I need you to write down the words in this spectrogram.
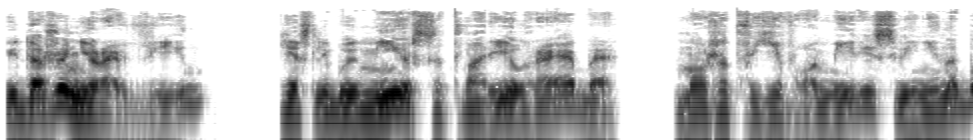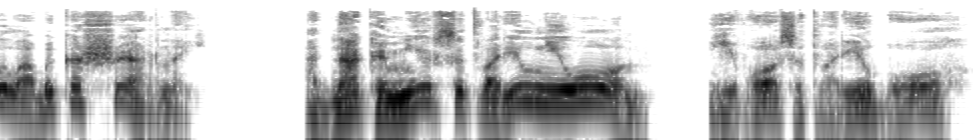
и даже не Раввин. Если бы мир сотворил Рэбе, может, в его мире свинина была бы кошерной. Однако мир сотворил не он, его сотворил Бог.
